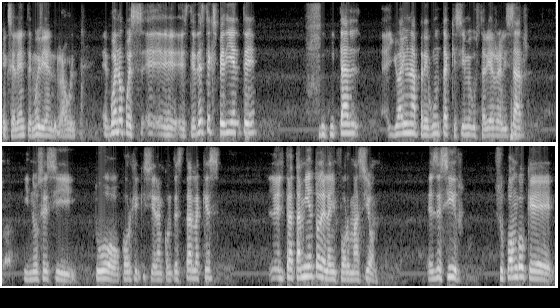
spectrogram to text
Excelente, muy bien, Raúl. Eh, bueno, pues este, de este expediente digital, yo hay una pregunta que sí me gustaría realizar y no sé si tú o Jorge quisieran contestarla, que es el tratamiento de la información. Es decir, supongo que,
